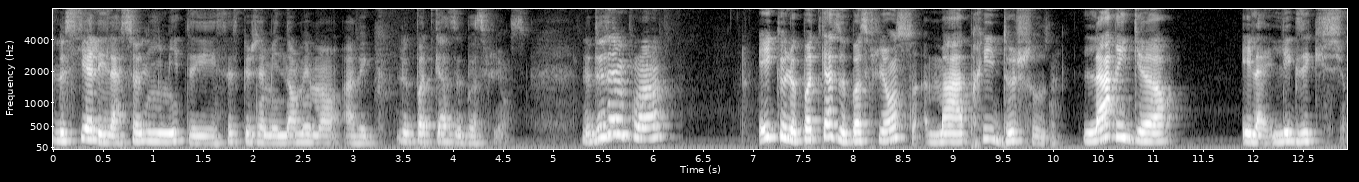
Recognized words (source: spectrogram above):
le ciel est la seule limite, et c'est ce que j'aime énormément avec le podcast de Boss Fluence. Le deuxième point est que le podcast de Boss Fluence m'a appris deux choses. La rigueur et l'exécution.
